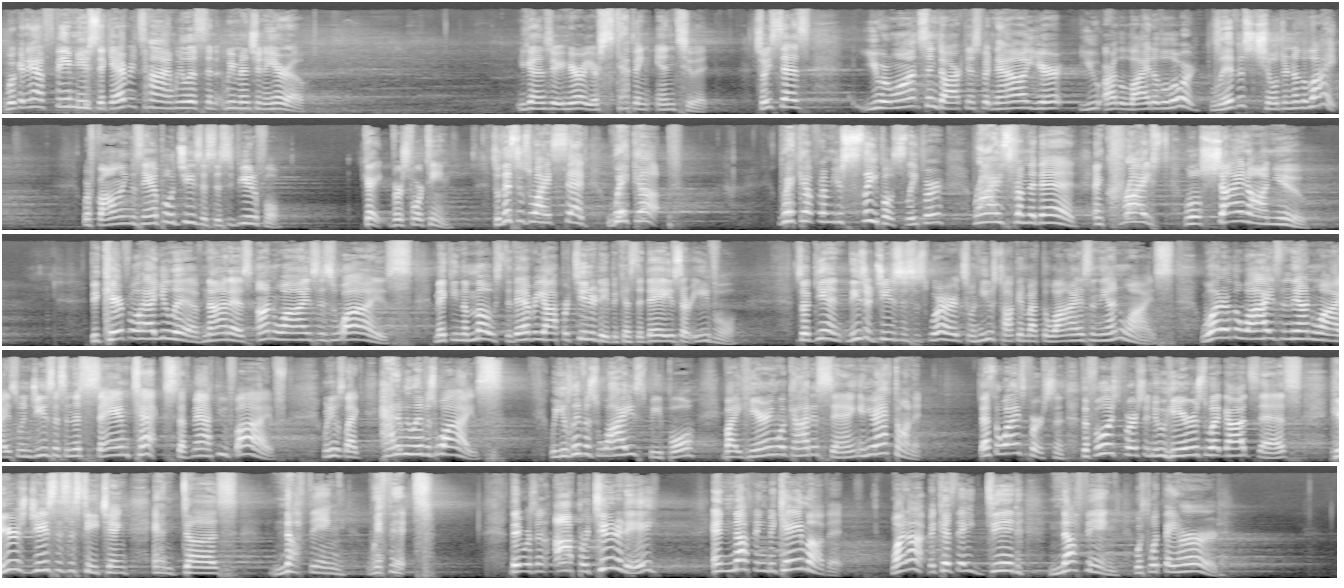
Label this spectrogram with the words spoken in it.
We're going to have theme music every time we listen, we mention a hero. You guys are a hero, you're stepping into it. So he says, You were once in darkness, but now you're, you are the light of the Lord. Live as children of the light. We're following the example of Jesus. This is beautiful. Okay, verse 14. So this is why it said, Wake up. Wake up from your sleep, O sleeper. Rise from the dead, and Christ will shine on you. Be careful how you live, not as unwise as wise, making the most of every opportunity because the days are evil. So, again, these are Jesus' words when he was talking about the wise and the unwise. What are the wise and the unwise when Jesus, in this same text of Matthew 5, when he was like, How do we live as wise? Well, you live as wise people by hearing what God is saying and you act on it. That's the wise person. The foolish person who hears what God says, hears Jesus' teaching, and does nothing with it. There was an opportunity and nothing became of it. Why not? Because they did nothing with what they heard.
